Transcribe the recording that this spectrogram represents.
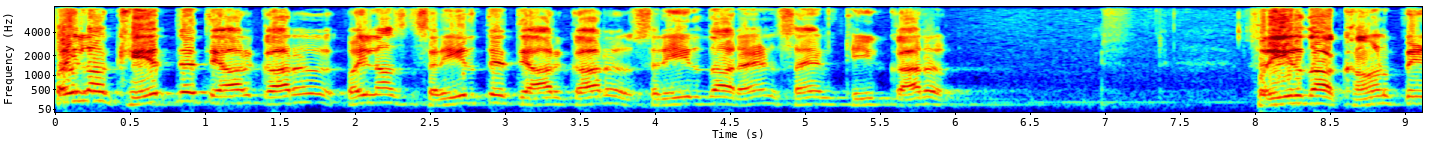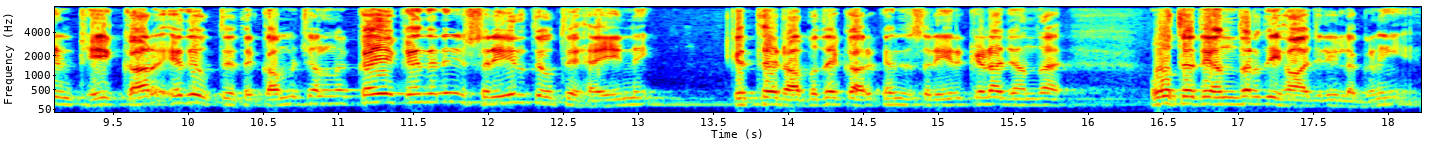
ਪਹਿਲਾਂ ਖੇਤ ਤੇ ਤਿਆਰ ਕਰ, ਪਹਿਲਾਂ ਸਰੀਰ ਤੇ ਤਿਆਰ ਕਰ, ਸਰੀਰ ਦਾ ਰਹਿਣ ਸਹਿਣ ਠੀਕ ਕਰ। ਸਰੀਰ ਦਾ ਖਾਣ ਪੀਣ ਠੀਕ ਕਰ, ਇਹਦੇ ਉੱਤੇ ਤੇ ਕੰਮ ਚੱਲਣਾ। ਕਈ ਕਹਿੰਦੇ ਨੇ ਜੀ ਸਰੀਰ ਤੇ ਉੱਤੇ ਹੈ ਹੀ ਨਹੀਂ। ਕਿੱਥੇ ਰੱਬ ਦੇ ਘਰ ਕਹਿੰਦੇ ਸਰੀਰ ਕਿਹੜਾ ਜਾਂਦਾ ਹੈ? ਉੱਥੇ ਤੇ ਅੰਦਰ ਦੀ ਹਾਜ਼ਰੀ ਲੱਗਣੀ ਹੈ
